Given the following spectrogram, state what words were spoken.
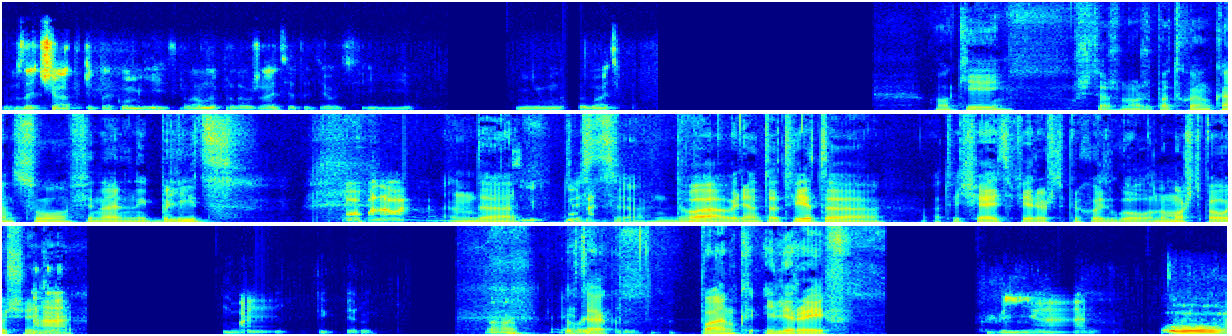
в зачатке таком есть. Главное продолжать это делать и не унывать. Окей. Что ж, мы уже подходим к концу. Финальный блиц. Опа, давай. Да. То есть э, два варианта ответа. Отвечаете первое, что приходит в голову. Ну, можете по очереди. Ага. Давай, ты первый. Ага. давай. Итак, панк или рейв? Бля. О,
